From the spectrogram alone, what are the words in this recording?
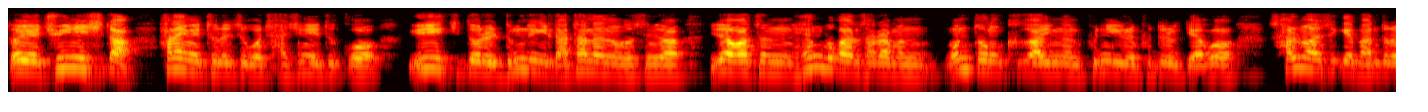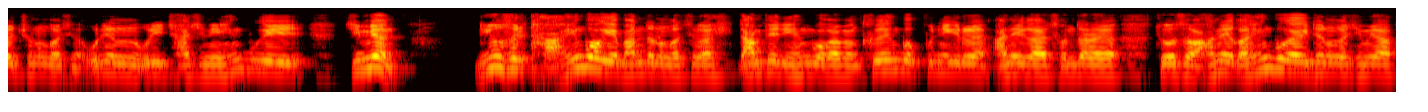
너의 주인이시다. 하나님이 들으시고 자신이 듣고 이 기도를 능력이 나타내는 것입니다. 이와 같은 행복한 사람 은 온통 그가 있는 분위기를 부드럽게 하고 살맛있게 만들어 주는 것이다. 우리는 우리 자신이 행복해지면 이웃을 다 행복하게 만드는 것입니다. 남편이 행복하면 그 행복 분위기를 아내가 전달하여 주어서 아내가 행복하게 되는 것이며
